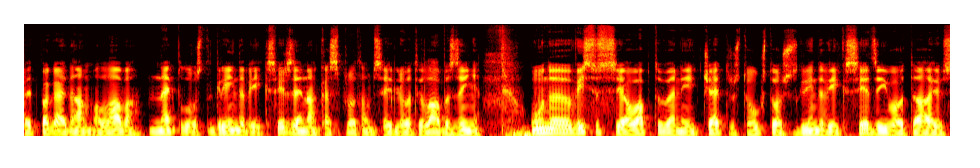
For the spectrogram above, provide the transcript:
bet pagaidām lava neplūst Grindavīkas virzienā, kas, protams, ir ļoti laba ziņa. Un visus jau aptuveni 4000 Grindavīkas iedzīvotājus iedzīvotājus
